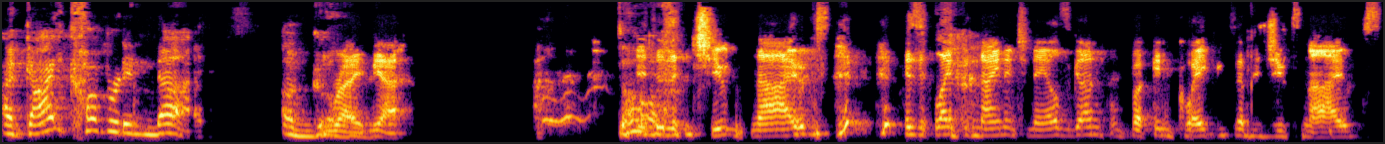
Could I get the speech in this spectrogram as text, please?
a guy covered in knives, a gun. Right? Yeah. So- Does it shoot knives? Is it like the Nine Inch Nails gun from fucking Quake, except it shoots knives?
